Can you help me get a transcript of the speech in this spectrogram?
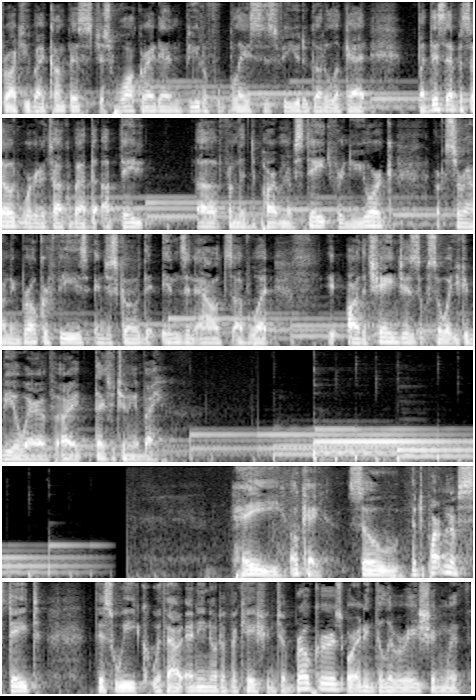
Brought to you by Compass. Just walk right in. Beautiful places for you to go to look at. But this episode, we're going to talk about the update uh, from the Department of State for New York surrounding broker fees and just go the ins and outs of what are the changes so what you could be aware of. All right. Thanks for tuning in. Bye. Hey, okay. So the Department of State this week, without any notification to brokers or any deliberation with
